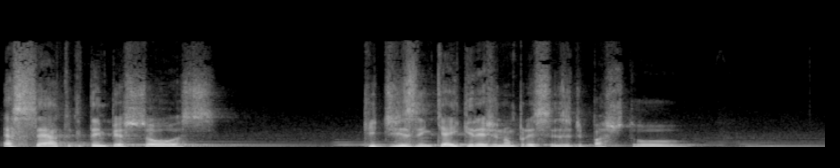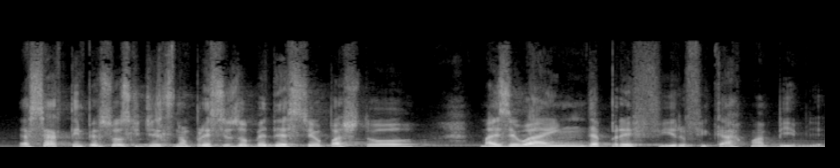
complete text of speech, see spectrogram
É certo que tem pessoas que dizem que a igreja não precisa de pastor. É certo que tem pessoas que dizem que não precisa obedecer o pastor, mas eu ainda prefiro ficar com a Bíblia.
